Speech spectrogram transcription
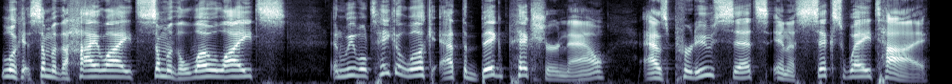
Look at some of the highlights, some of the lowlights, and we will take a look at the big picture now as Purdue sits in a six way tie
